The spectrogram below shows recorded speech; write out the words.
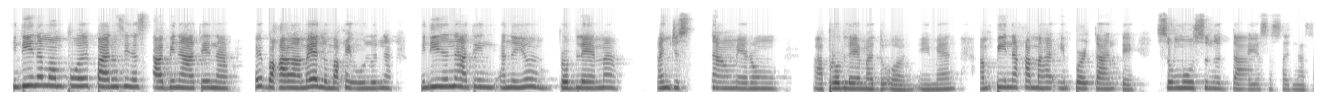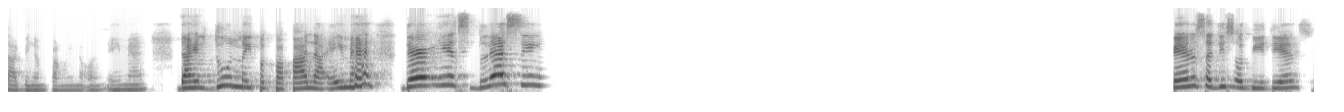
hindi naman po parang sinasabi natin na, eh baka mamaya lumaki ulo na. Hindi na natin, ano yun, problema. Ang Diyos na ang merong uh, problema doon. Amen? Ang pinaka-importante, sumusunod tayo sa sinasabi ng Panginoon. Amen? Dahil doon may pagpapala. Amen? There is blessing Pero sa disobedience,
